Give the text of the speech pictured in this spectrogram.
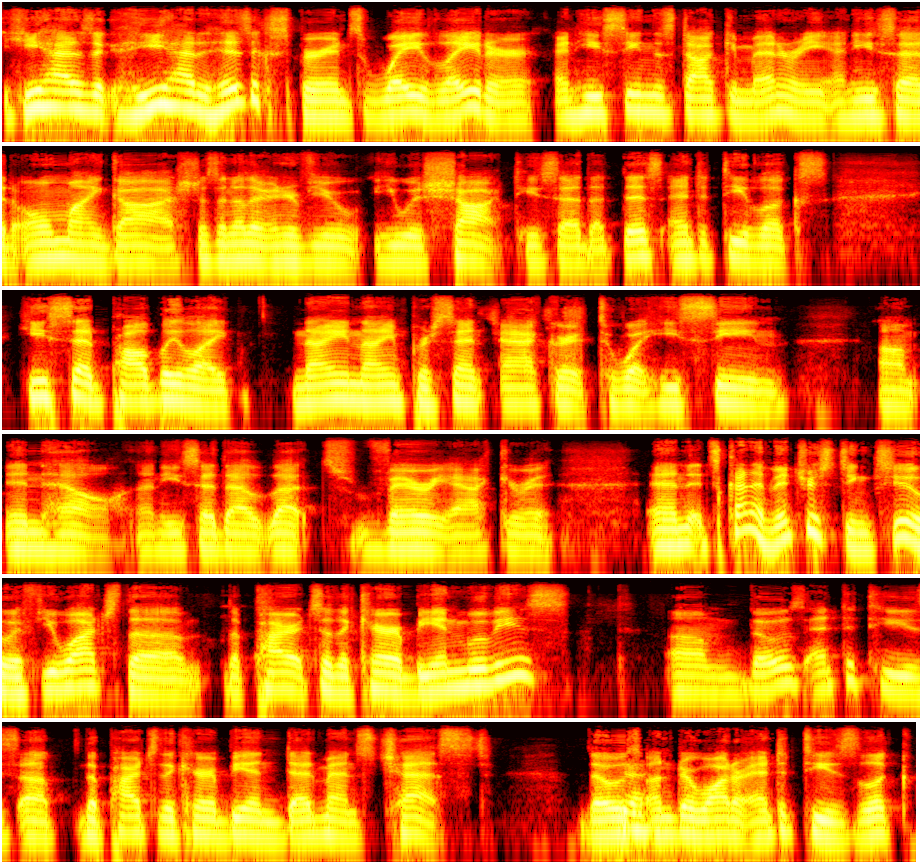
he had his, he had his experience way later and he's seen this documentary and he said oh my gosh there's another interview he was shocked. He said that this entity looks he said probably like 99% accurate to what he's seen um, in hell and he said that that's very accurate. And it's kind of interesting too if you watch the the pirates of the caribbean movies um, those entities uh, the pirates of the caribbean dead man's chest those yeah. underwater entities look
